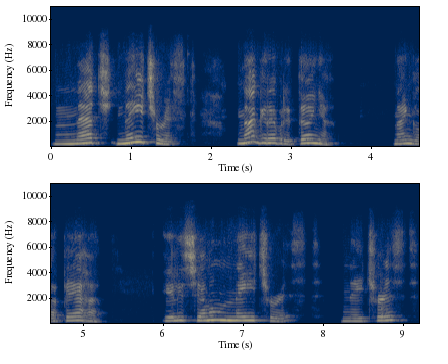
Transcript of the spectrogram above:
Nat naturist. Na Grã-Bretanha, na Inglaterra, eles chamam naturist. Naturist,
